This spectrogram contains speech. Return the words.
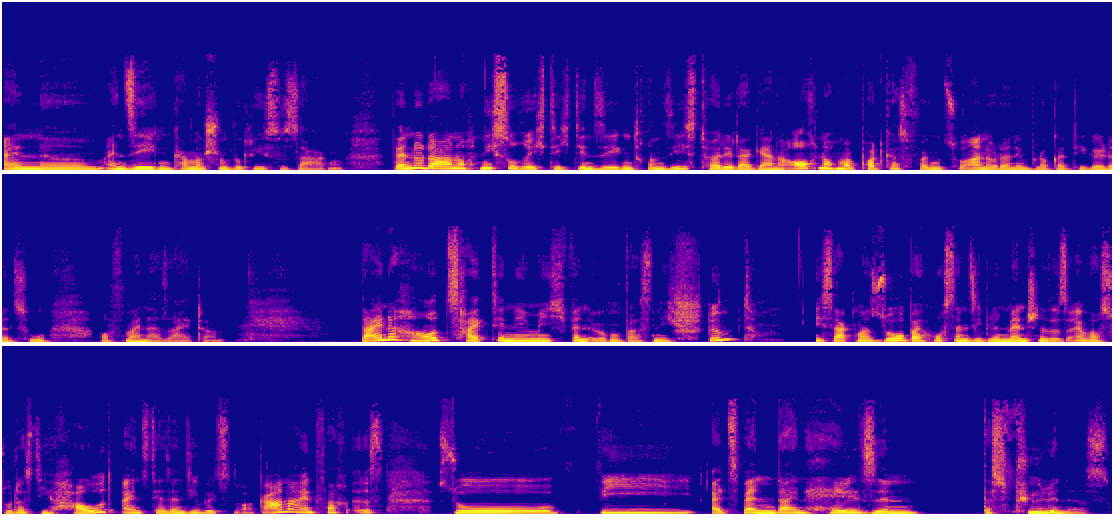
eine, ein Segen, kann man schon wirklich so sagen. Wenn du da noch nicht so richtig den Segen drin siehst, hör dir da gerne auch nochmal Podcast-Folgen zu an oder den Blogartikel dazu auf meiner Seite. Deine Haut zeigt dir nämlich, wenn irgendwas nicht stimmt. Ich sag mal so, bei hochsensiblen Menschen ist es einfach so, dass die Haut eins der sensibelsten Organe einfach ist. So wie, als wenn dein Hellsinn das Fühlen ist.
